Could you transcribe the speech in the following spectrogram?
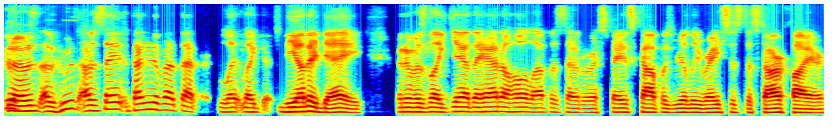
No, I was, who's, I was saying talking about that like, like the other day when it was like, yeah, they had a whole episode where a space cop was really racist to Starfire,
